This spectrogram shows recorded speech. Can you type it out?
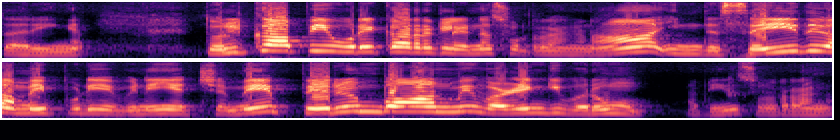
சரிங்க. தொல்காப்பிய உரைக்காரர்கள் என்ன சொல்கிறாங்கன்னா இந்த செய்து அமைப்புடைய வினையச்சமே பெரும்பான்மை வழங்கி வரும் அப்படின்னு சொல்கிறாங்க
